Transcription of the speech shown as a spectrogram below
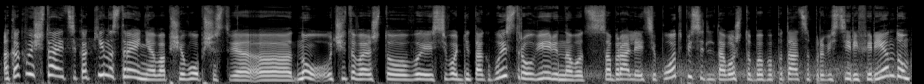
А как вы считаете, какие настроения вообще в обществе? Э, ну, учитывая, что вы сегодня так быстро, уверенно вот собрали эти подписи для того, чтобы попытаться провести референдум,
